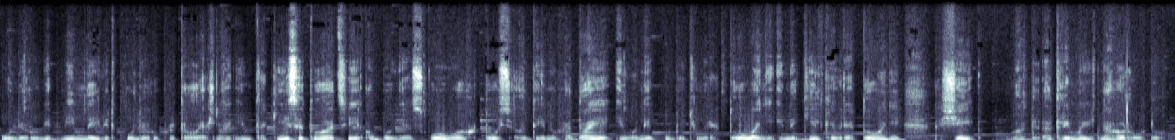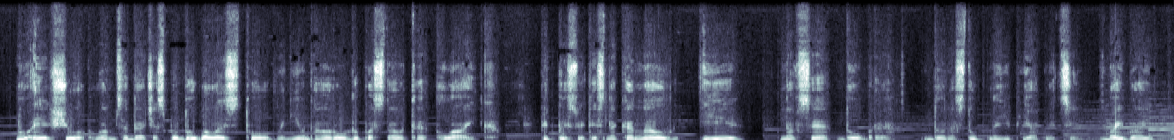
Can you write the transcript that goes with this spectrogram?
кольору, відмінний від кольору протилежного. І в такій ситуації обов'язково хтось один вгадає, і вони будуть врятовані, і не тільки врятовані, а ще й отримають нагороду. Ну, а якщо вам задача сподобалась, то мені в нагороду поставте лайк. Підписуйтесь на канал і на все добре. До наступної п'ятниці. Бай-бай!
